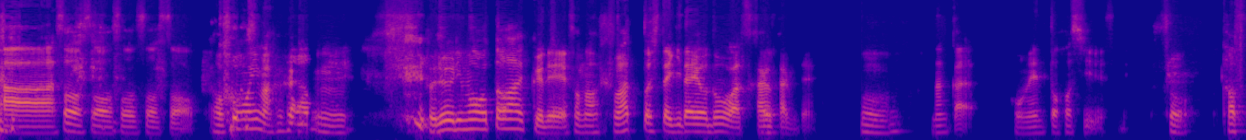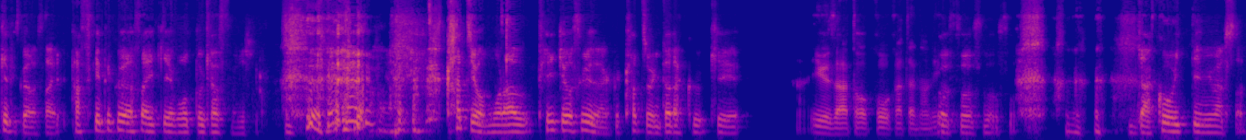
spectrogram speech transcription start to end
ああ、そうそうそうそうそう。僕も今、ふうん、フルリモートワークで、そのふわっとした議題をどう扱うかみたいうん。な。なんか、コメント欲しいですね。そう。助けてください。助けてください系ポッドキャストにしろ。価値をもらう、提供するじゃなくて価値をいただく系。ユーザー投稿型のね。そうそうそうそう。逆を言ってみました。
